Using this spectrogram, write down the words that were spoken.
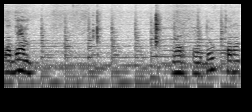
Кладемо верх редуктора.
